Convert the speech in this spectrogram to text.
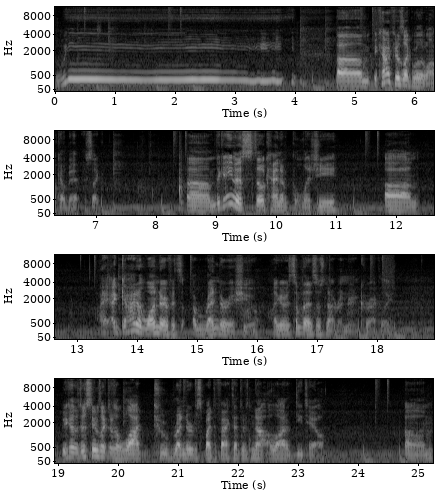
Wee. Um, it kind of feels like Willy Wonka a bit. It's like, um, the game is still kind of glitchy. Um, I, I gotta wonder if it's a render issue. Like if it's something that's just not rendering correctly. Because it just seems like there's a lot to render despite the fact that there's not a lot of detail. Um,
